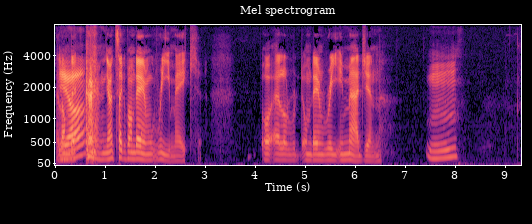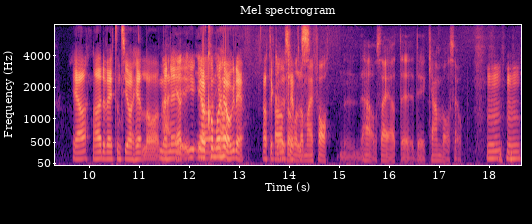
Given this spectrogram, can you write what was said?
Eller om ja, det, jag är inte säker på om det är en remake. Eller om det är en reimagine. mm. Ja, nej det vet inte jag heller. Men Nej, eh, jag- jag, jag- kommer jag ihåg det. Att det släpptes. mig fart eh, här och säga att det, det kan vara så. Mm, mm.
